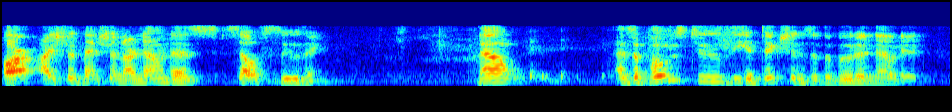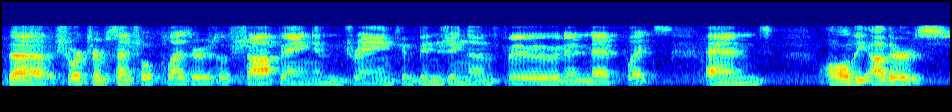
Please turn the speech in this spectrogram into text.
are, I should mention, are known as self-soothing. Now, as opposed to the addictions that the Buddha noted, the short-term sensual pleasures of shopping and drink and binging on food and Netflix and all the others,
